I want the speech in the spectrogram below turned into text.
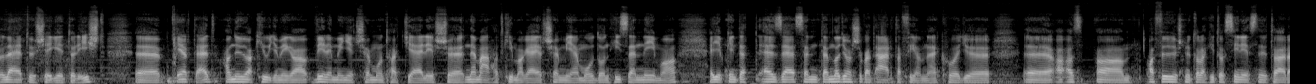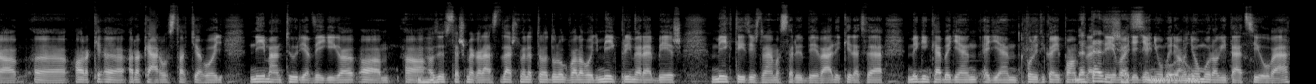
lehetőségétől is. Érted? A nő, aki ugye még a véleményét sem mondhatja el, és nem állhat ki magáért semmilyen módon, hiszen néma. Egyébként ezzel szerintem nagyon sokat árt a filmnek, hogy az, a főhősnőt alakító színésznőt arra, arra, arra károztatja, hogy némán tűrje végig a, a, a, az mhm. összes megaláztatást, mert a dolog valahogy még primerebb és még tízis drámaszerűbbé válik, illetve még inkább egy ilyen, egy ilyen politikai pamfletté, vagy egy, ilyen nyomoragitációvá.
